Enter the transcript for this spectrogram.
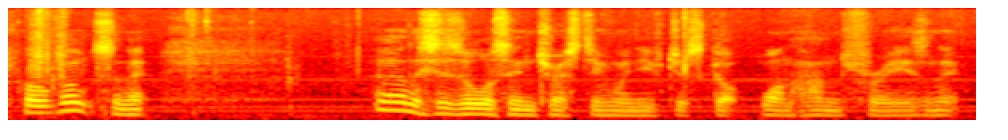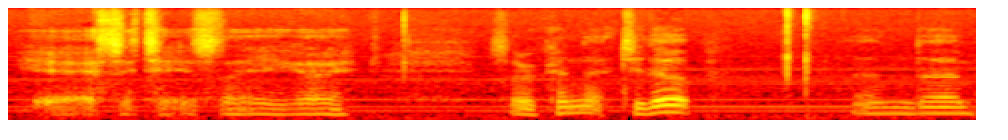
12 volts in it. And this is always interesting when you've just got one hand free, isn't it? Yes, it is. There you go. So connected up, and um,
